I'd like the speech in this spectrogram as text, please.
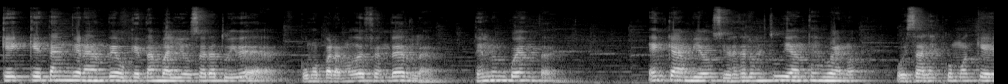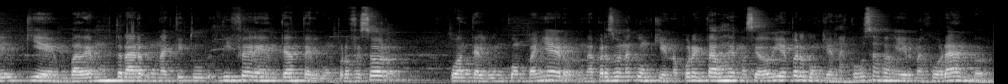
¿Qué, tan grande o qué tan valiosa era tu idea como para no defenderla? Tenlo en cuenta. En cambio, si eres de los estudiantes, bueno, hoy sales como aquel quien va a demostrar una actitud diferente ante algún profesor o ante algún compañero, una persona con quien no conectabas demasiado bien, pero con quien las cosas van a ir mejorando.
